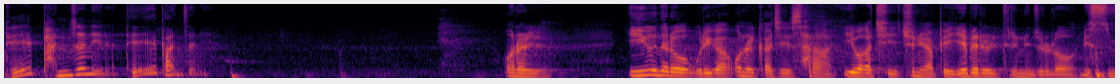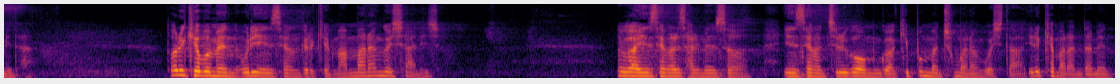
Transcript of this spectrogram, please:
대반전이래, 대반전이. 오늘 이 은혜로 우리가 오늘까지 살아 이와 같이 주님 앞에 예배를 드리는 줄로 믿습니다. 돌이켜보면 우리 인생은 그렇게 만만한 것이 아니죠. 누가 인생을 살면서 인생은 즐거움과 기쁨만 충만한 것이다. 이렇게 말한다면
